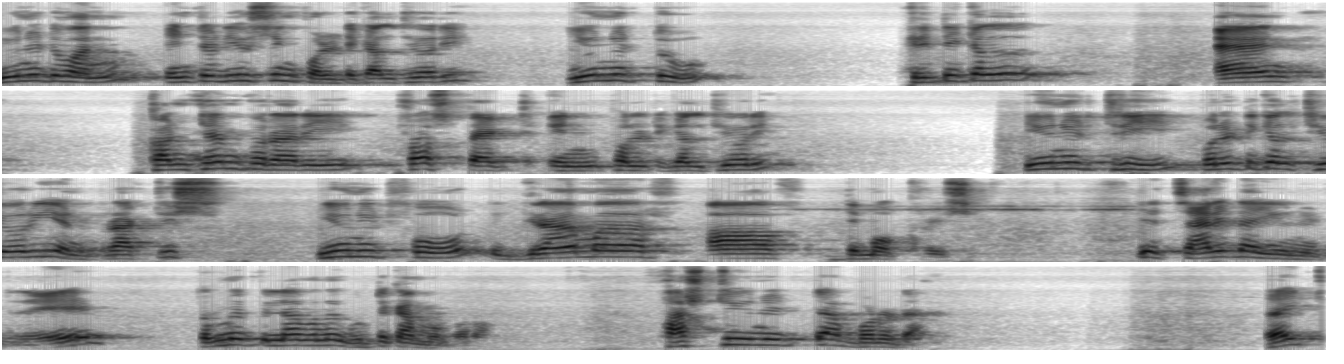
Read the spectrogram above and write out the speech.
Unit 1 introducing political theory. Unit 2 critical and contemporary prospect in political theory. Unit 3 political theory and practice. Unit four grammar of democracy એ ચારિટા યુનિટ રે તમે પિલાને ગોટે કામ કરો ફાસ્ટ યુનિટટા બડટા રાઈટ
